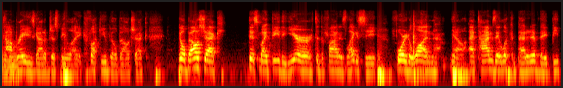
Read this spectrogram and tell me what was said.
Tom Mhm. Brady's got to just be like, fuck you, Bill Belichick. Bill Belichick, this might be the year to define his legacy. 40 to 1. You know, at times they look competitive. They beat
